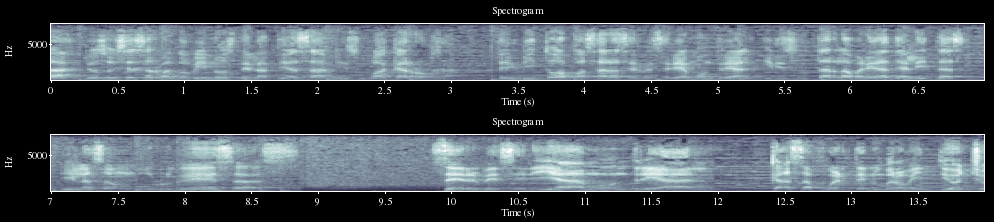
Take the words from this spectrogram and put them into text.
Hola, yo soy César Valdovinos de la tía Sam y su vaca roja. Te invito a pasar a Cervecería Montreal y disfrutar la variedad de alitas y las hamburguesas. Cervecería Montreal. Casa Fuerte número 28,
